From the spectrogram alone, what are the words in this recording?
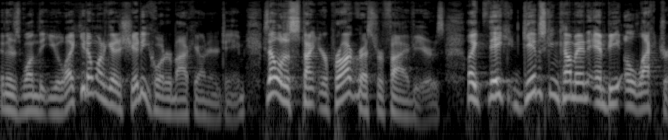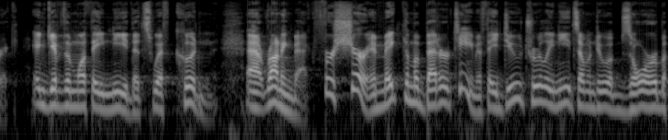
and there's one that you like. You don't want to get a shitty quarterback on your team because that will just stunt your progress for five years. Like they Gibbs can come in and be electric and give them what they need that Swift couldn't at running back for sure and make them a better team if they do truly need someone to absorb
